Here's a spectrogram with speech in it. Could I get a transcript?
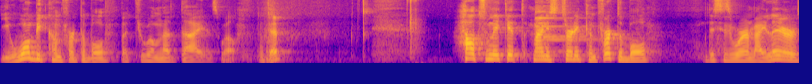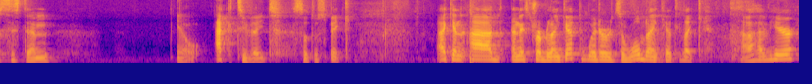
you won't be comfortable, but you will not die as well, okay? How to make it minus 30 comfortable, this is where my layer system, you know, activate, so to speak. I can add an extra blanket, whether it's a wool blanket like I have here,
